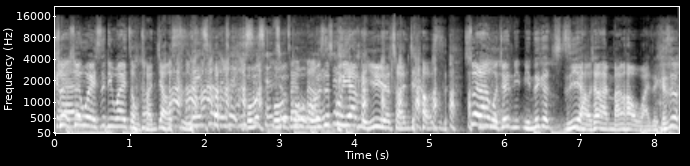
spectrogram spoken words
所以所以我也是另外一种传教士。没 错没错，我们我们是不一样领域的传教士。虽然我觉得你你那个职业好像还蛮好玩的，可是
